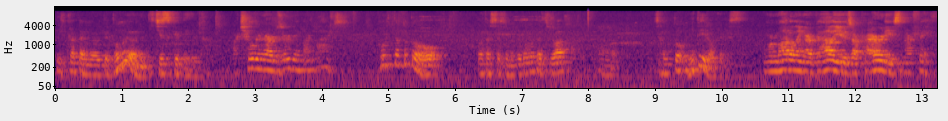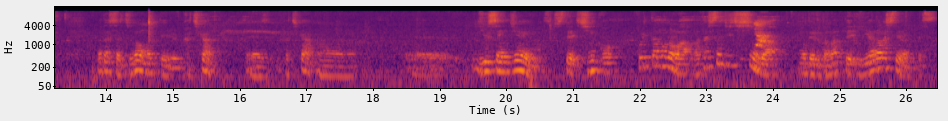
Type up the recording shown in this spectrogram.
生き方においてどのように位置づけているか Our children are observing our lives. こういったことを私たちの子供たちはあちゃんと見ているわけです We're modeling our values, our priorities, and our faith. 私たちの持っている価値観、えー価値観えー優先順位そして信仰こういったものは私たち自身がモデルとなって言い表しているわけです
